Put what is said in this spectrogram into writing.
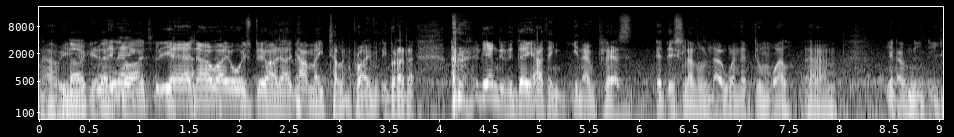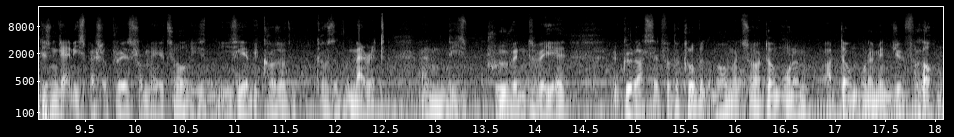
no, he, no, yeah, let it ride. Yeah, no, I always do. I, I, may tell him privately, but at the end of the day, I think you know players at this level know when they've done well. Um, you know, he, he, doesn't get any special praise from me at all. He's, he's here because of because of the merit, and he's proven to be a, a, good asset for the club at the moment. So I don't want him I don't want him injured for long.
